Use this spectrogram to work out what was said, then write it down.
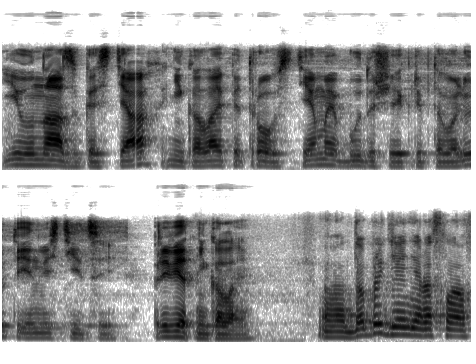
И у нас в гостях Николай Петров с темой «Будущее криптовалюты и инвестиций». Привет, Николай! А, добрый день, Ярослав!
